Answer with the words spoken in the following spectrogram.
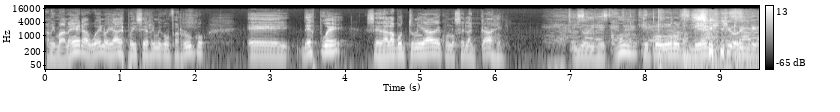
a mi manera. Bueno, ya después hice Rimi con Farruko. Eh, después se da la oportunidad de conocer al Arcángel. Y yo dije, ¿cómo? Tipo duro también. Sí, yo dije,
